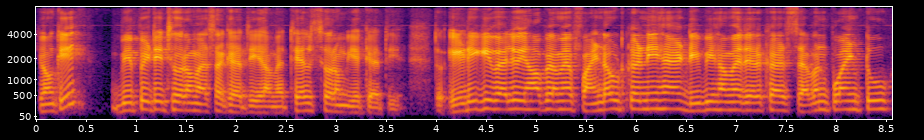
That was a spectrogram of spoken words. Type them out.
क्योंकि बीपीटी थ्योरम ऐसा कहती है, हमें थेल्स थ्योरम ये कहती है। तो एडी की वैल्यू यहाँ पे हमें फाइंड आउट करनी है डीबी हमें दे रखा है 7.2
